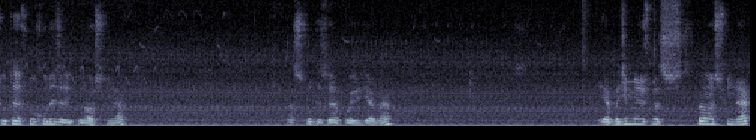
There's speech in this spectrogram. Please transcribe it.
Tutaj już kukurydza rośnie. Na skróty sobie pojedziemy. Jak będziemy już mieć pełno świnek,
